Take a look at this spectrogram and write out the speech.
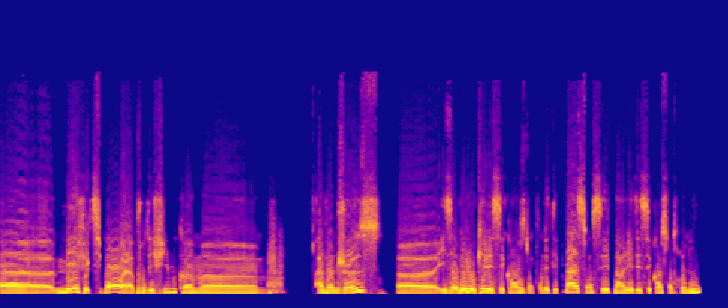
Euh, mais effectivement, voilà, pour des films comme euh, Avengers, ils avaient loqué les séquences, donc on n'était pas censé parler des séquences entre nous.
